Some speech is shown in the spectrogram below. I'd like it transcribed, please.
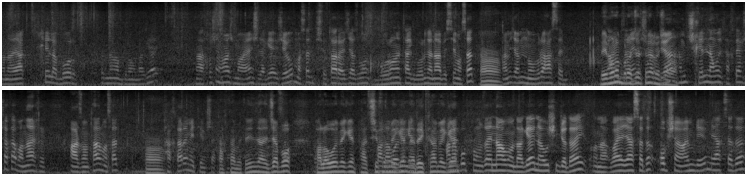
Ана як хела бор на брондагиай нархошон ҳамаш муайян шудагиай ҷо масад бисёртар аҷ аз мо. Борон так борон да набесе масад. А. Ҳамин ҷами номро ҳаста. Беморон муроҷиат кунам мешавад ҳамин хели намуди тахта меша ка ба нархи арзонтар масад метем тахта мета ин инҷа бо паловой Паловой мегӯем мегӯем. река мегӯем бо 15 нав ондагиай навуш ҷодай ана ва 100 обша ам ҷоим 100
